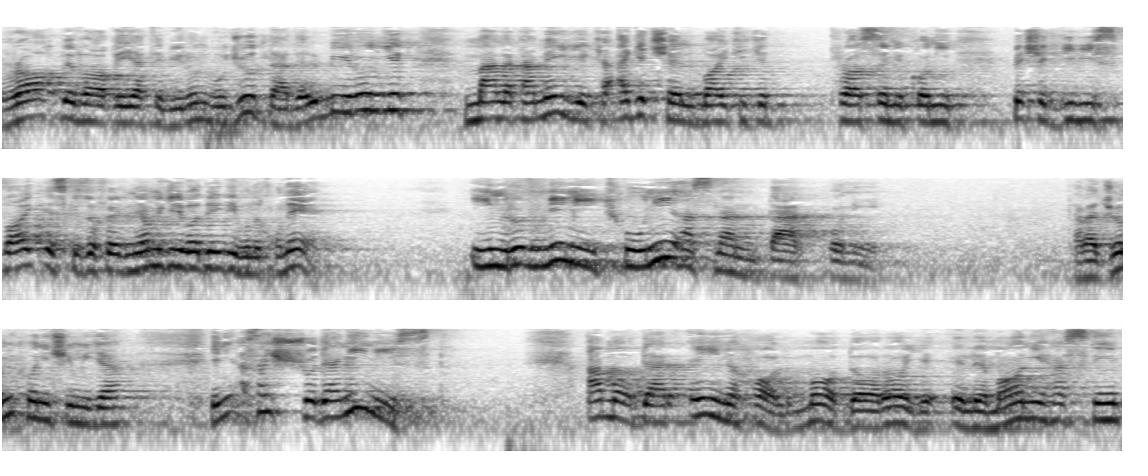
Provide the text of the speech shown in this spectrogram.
راه به واقعیت بیرون وجود نداره. بیرون یک ملغمه که اگه چل بایتی که پراسه می‌کنی بشه دیویس بایت اسکیزوفرنیا می‌گیری باید دیوونه خونه. این رو نمی‌تونی اصلا درک کنی. توجه می‌کنی چی میگم؟ یعنی اصلا شدنی نیست. اما در عین حال ما دارای المانی هستیم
